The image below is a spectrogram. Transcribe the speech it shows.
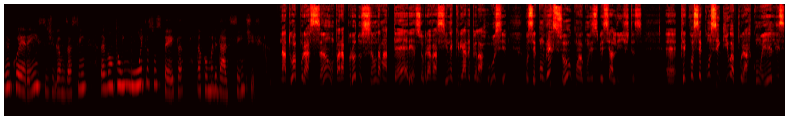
incoerências, digamos assim, levantam muita suspeita da comunidade científica. Na tua apuração para a produção da matéria sobre a vacina criada pela Rússia, você conversou com alguns especialistas. É, o que, é que você conseguiu apurar com eles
